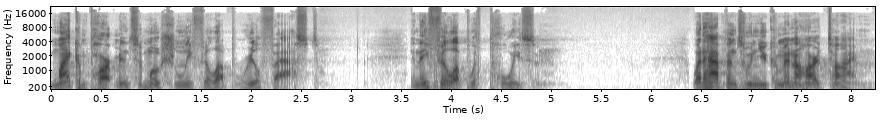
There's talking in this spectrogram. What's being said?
my compartments emotionally fill up real fast, and they fill up with poison. What happens when you come in a hard time?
